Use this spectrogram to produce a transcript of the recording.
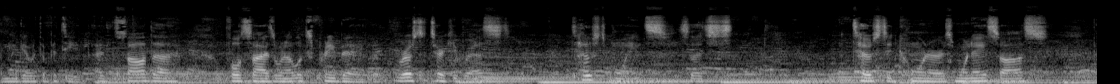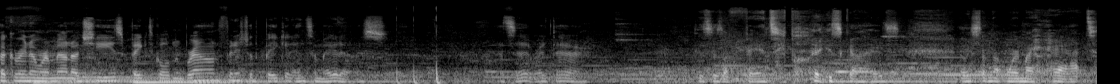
I'm gonna go with the petite. I saw the full size one, it looks pretty big, but roasted turkey breast, toast points, so it's just toasted corners, Mornay sauce, pecorino romano cheese, baked golden brown, finished with bacon and tomatoes. That's it right there. This is a fancy place, guys. At least I'm not wearing my hat.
